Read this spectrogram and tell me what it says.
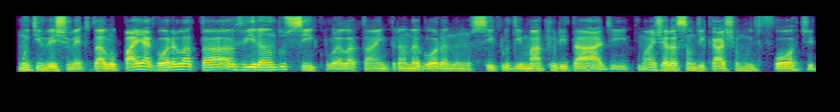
muito investimento da Lupar e agora ela está virando o ciclo. Ela está entrando agora num ciclo de maturidade, com uma geração de caixa muito forte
